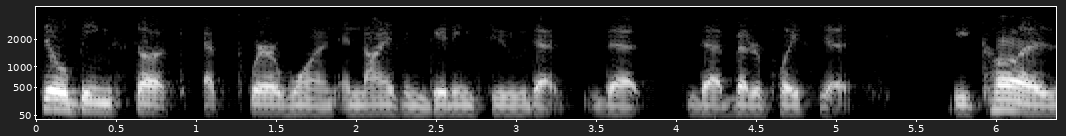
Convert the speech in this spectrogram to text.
still being stuck at square one and not even getting to that that that better place yet because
